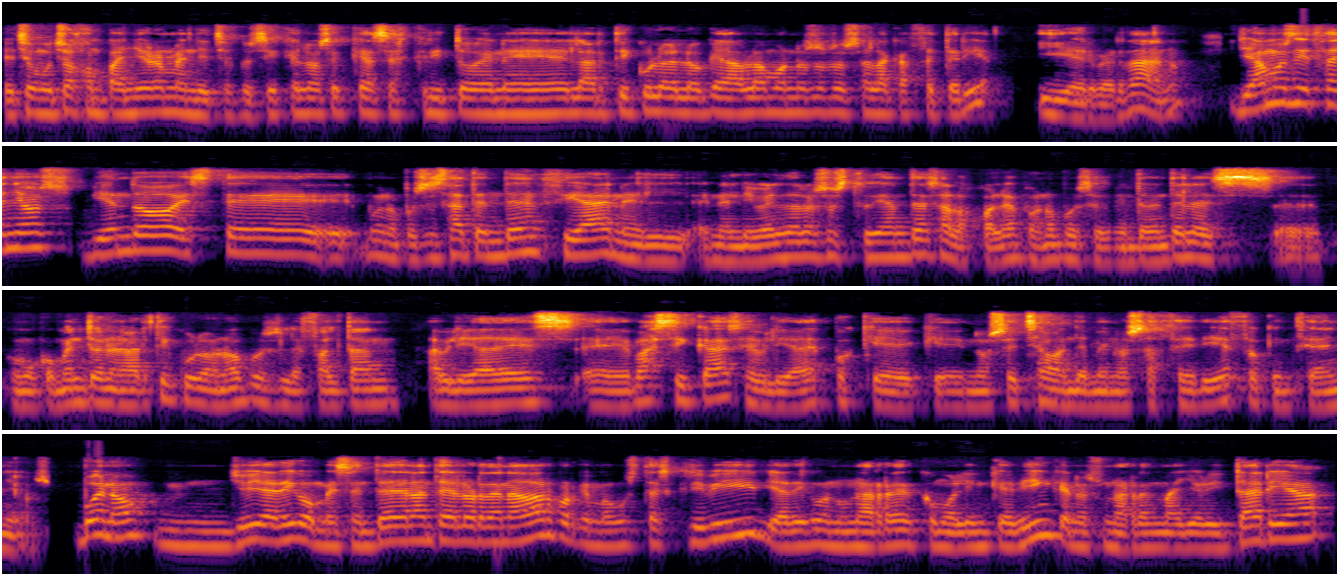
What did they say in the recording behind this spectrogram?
De hecho, muchos compañeros me han dicho, pues sí que lo sé que has escrito en el artículo de lo que hablamos nosotros en la cafetería. Y es verdad, ¿no? Llevamos 10 años viendo este, bueno, pues esa tendencia en el, en el nivel de los estudiantes a los cuales, bueno, pues evidentemente les, eh, como comento en el artículo, ¿no? Pues les faltan habilidades eh, básicas y habilidades pues que, que no se echaban de menos hace 10 o 15 años. Bueno, mm, yo ya digo, me senté delante del ordenador porque me gusta escribir, ya digo, en una red como LinkedIn, que no es una red mayoritaria,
